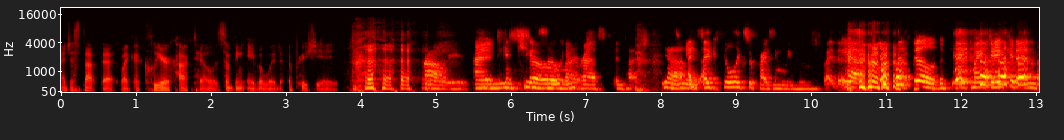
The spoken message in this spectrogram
I just thought that like a clear cocktail is something Ava would appreciate. Wow. Really. I'm Thank so, so impressed and touched. Yeah, I, I feel like surprisingly moved by this. Yeah, I'm fulfilled. Like my day could end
